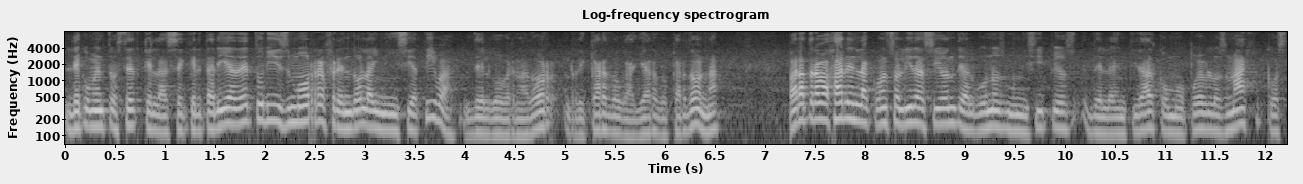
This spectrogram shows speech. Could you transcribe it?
Le comento a usted que la Secretaría de Turismo refrendó la iniciativa del gobernador Ricardo Gallardo Cardona para trabajar en la consolidación de algunos municipios de la entidad como pueblos mágicos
